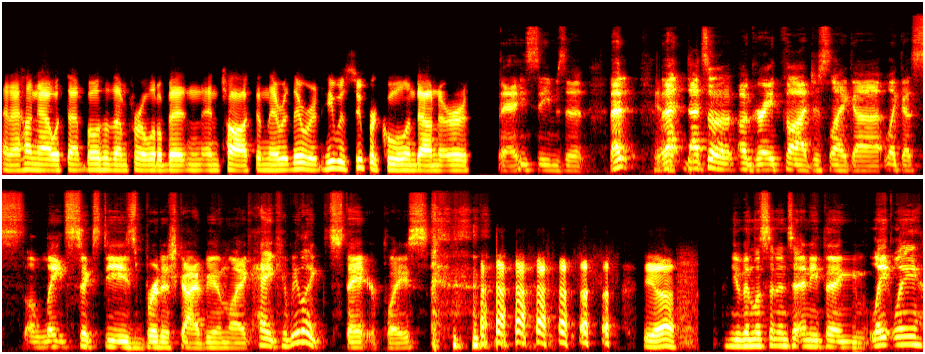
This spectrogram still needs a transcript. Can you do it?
and I hung out with them both of them for a little bit and, and talked. And they were they were he was super cool and down to earth. Yeah, he seems it. That yeah. that that's a, a great thought. Just like a like a, a late '60s British guy being like, "Hey, can we like stay at your place?" yeah. You've been listening to anything lately?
